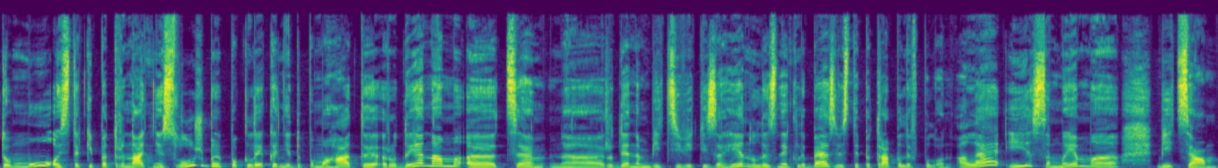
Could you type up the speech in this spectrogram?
тому ось такі патронатні служби покликані допомагати родинам. Е, це е, родинам бійців, які загинули, зникли безвісти, потрапили в полон, але і самим е, бійцям.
